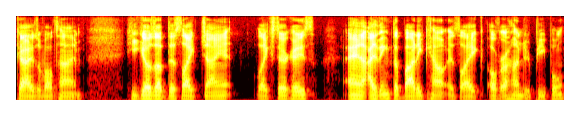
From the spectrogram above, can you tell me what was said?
guys of all time, he goes up this like giant like staircase and I think the body count is like over 100 people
